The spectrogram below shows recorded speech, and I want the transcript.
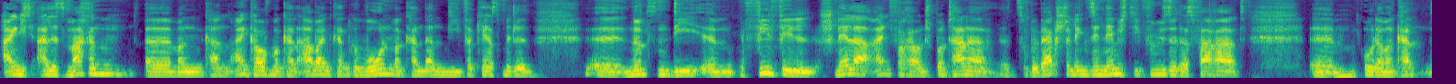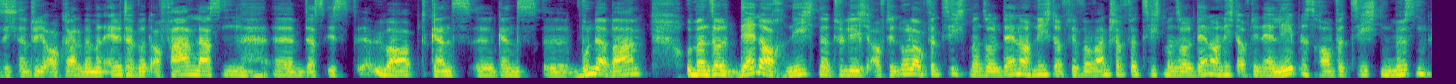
eigentlich alles machen. Äh, man kann einkaufen, man kann arbeiten, kann wohnen, man kann dann die Verkehrsmittel äh, nutzen, die ähm, viel, viel schneller, einfacher und spontaner äh, zu bewerkstelligen sind, nämlich die Füße, das Fahrrad. Ähm, oder man kann sich natürlich auch gerade, wenn man älter wird, auch fahren lassen. Ähm, das ist äh, überhaupt ganz, äh, ganz wunderbar. Und man soll dennoch nicht natürlich auf den Urlaub verzichten, man soll dennoch nicht auf die Verwandtschaft verzichten, man soll dennoch nicht auf den Erlebnisraum verzichten müssen.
